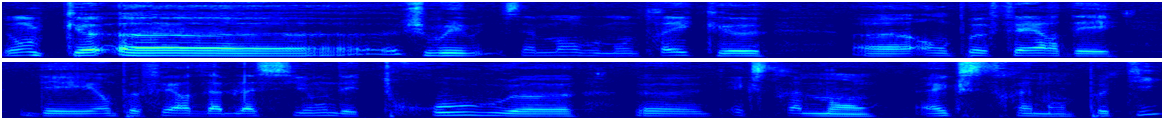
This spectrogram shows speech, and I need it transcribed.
Donc, je voulais simplement vous montrer que on peut faire peut faire de l'ablation des trous extrêmement, extrêmement petits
